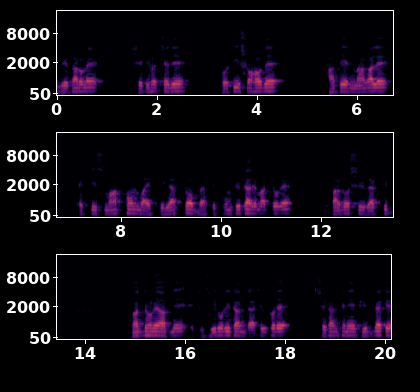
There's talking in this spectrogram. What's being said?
যে কারণে সেটি হচ্ছে যে অতি সহজে হাতের নাগালে একটি স্মার্টফোন বা একটি ল্যাপটপ বা একটি কম্পিউটারের মাধ্যমে পারদর্শী ব্যক্তি মাধ্যমে আপনি একটি জিরো রিটার্ন দাখিল করে সেখান থেকে ফিডব্যাকে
